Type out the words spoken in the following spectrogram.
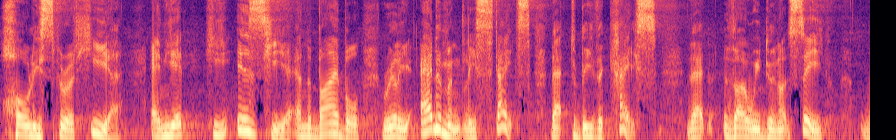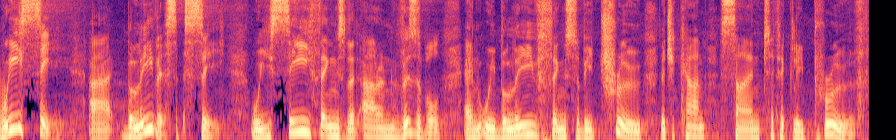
Holy Spirit here, and yet he is here. And the Bible really adamantly states that to be the case, that though we do not see, we see uh, believers see. We see things that are invisible and we believe things to be true that you can't scientifically prove.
